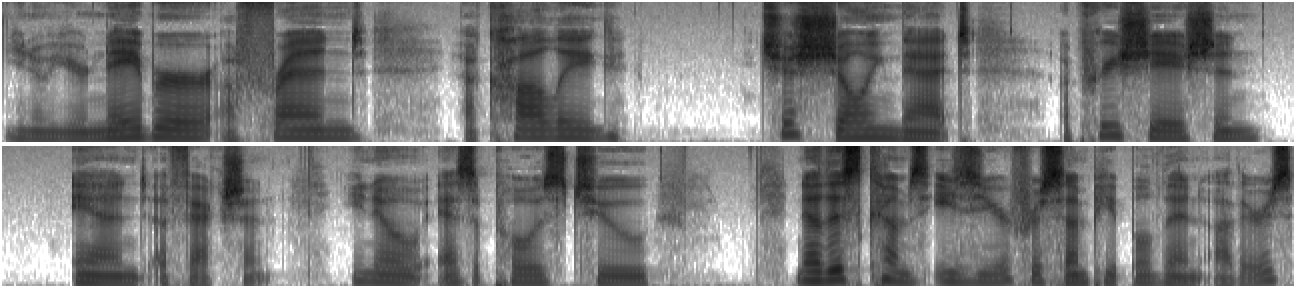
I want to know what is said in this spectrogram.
you know, your neighbor, a friend, a colleague, just showing that appreciation and affection, you know, as opposed to now, this comes easier for some people than others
